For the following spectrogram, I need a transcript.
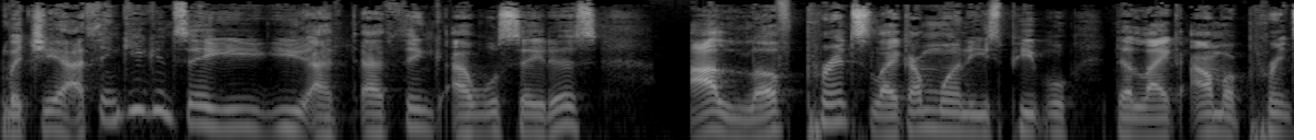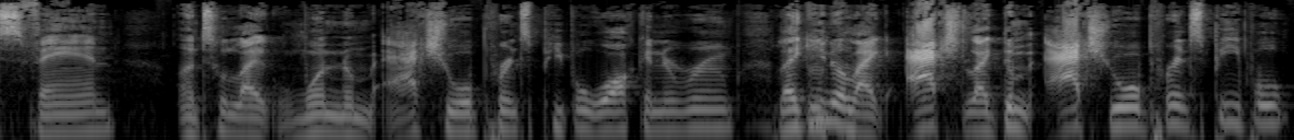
but yeah, I think you can say you. you I, I think I will say this. I love Prince. Like I'm one of these people that like I'm a Prince fan until like one of them actual Prince people walk in the room. Like you know, like actually like them actual Prince people.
